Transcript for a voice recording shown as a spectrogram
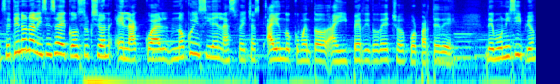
se tiene una licencia de construcción en la cual no coinciden las fechas. Hay un documento ahí perdido, de hecho, por parte de, municipio,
